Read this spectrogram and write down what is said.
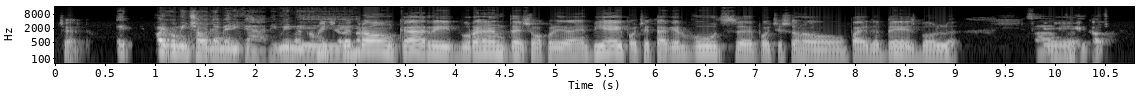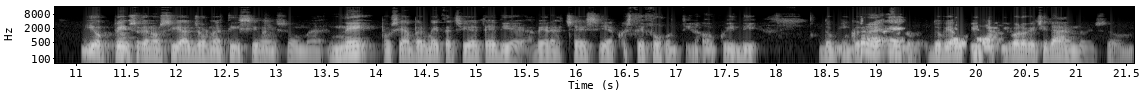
Certo. e poi cominciano gli americani. Quindi... Poi comincia LeBron, Curry, Durant, insomma quelli della NBA, poi c'è Tiger Woods, poi ci sono un paio del baseball. Esatto, E. Io penso che non sia aggiornatissima, insomma, né possiamo permetterci io e te di avere accessi a queste fonti, no? Quindi in questo Però è- caso dobbiamo vivere di quello che ci danno, insomma.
